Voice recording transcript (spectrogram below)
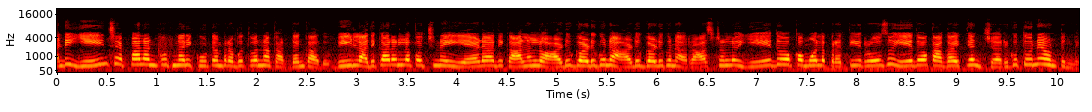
అంటే ఏం చెప్పాలనుకుంటున్నారు ఈ కూటమి ప్రభుత్వం నాకు అర్థం కాదు. వీళ్ళు అధికారంలోకి వచ్చిన ఈ ఏడాది కాలంలో అడుగడుగున అడుగడుగున రాష్ట్రంలో ఏదో ఒక మూల ప్రతిరోజు ఏదో ఒక అఘాయిత్యం జరుగుతూనే ఉంటుంది.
